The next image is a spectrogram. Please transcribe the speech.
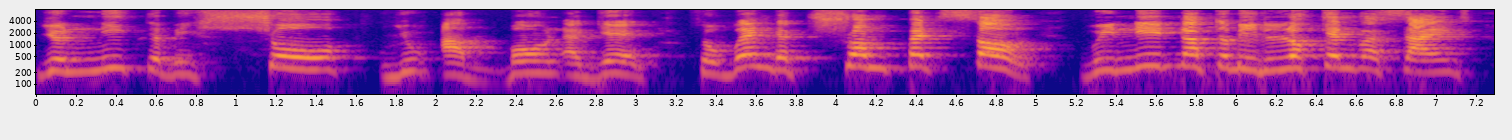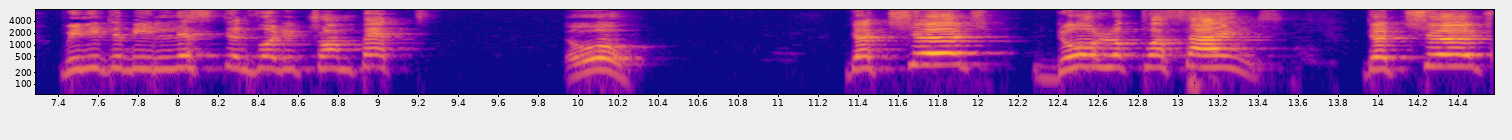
You need to be sure you are born again. So when the trumpet sound, we need not to be looking for signs. We need to be listening for the trumpet. Oh, the church don't look for signs. The church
